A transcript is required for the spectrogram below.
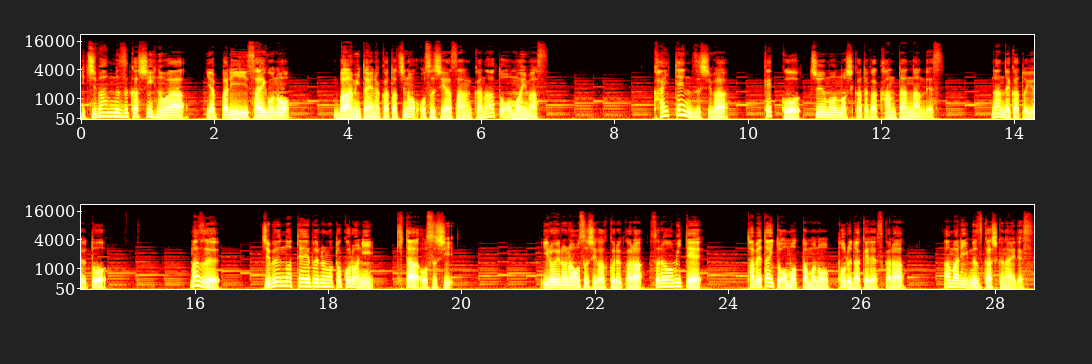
一番難しいのはやっぱり最後のバーみたいな形のお寿司屋さんかなと思います。回転寿司は結構注文の仕方が簡単なんです。なんでかというとまず自分のテーブルのところに来たお寿司いろいろなお寿司が来るからそれを見て食べたいと思ったものを取るだけですからあまり難しくないです。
